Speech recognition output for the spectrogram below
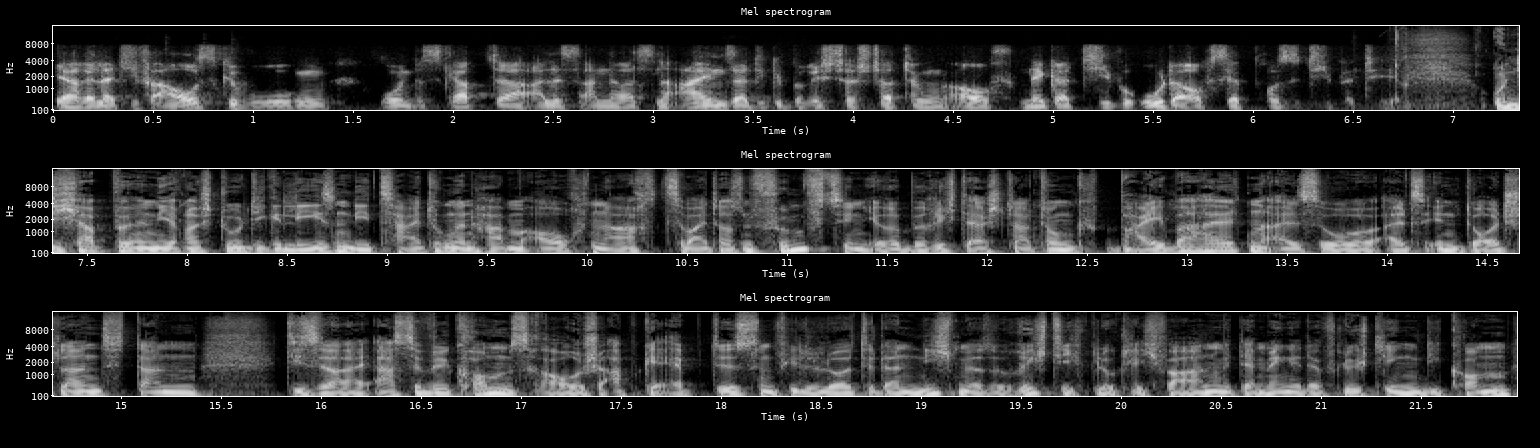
ja relativ ausgewogen und es gab da alles andere als eine einseitige Berichterstattung auf negative oder auf sehr positive Themen. Und ich habe in Ihrer Studie gelesen, die Zeitungen haben auch nach 2015 ihre Berichterstattung beibehalten, also als in Deutschland dann dieser erste Willkommensrausch abgeebbt ist und viele Leute dann nicht mehr so richtig glücklich waren mit der Menge der Flüchtlinge, die kommen,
